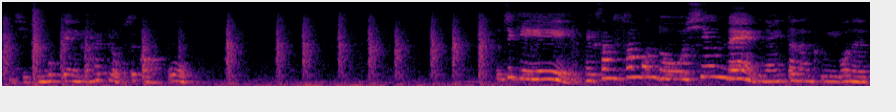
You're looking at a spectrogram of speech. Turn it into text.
다시 중복되니까 할 필요 없을 것 같고 솔직히 133번도 쉬운데 그냥 일단은 그 이거는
